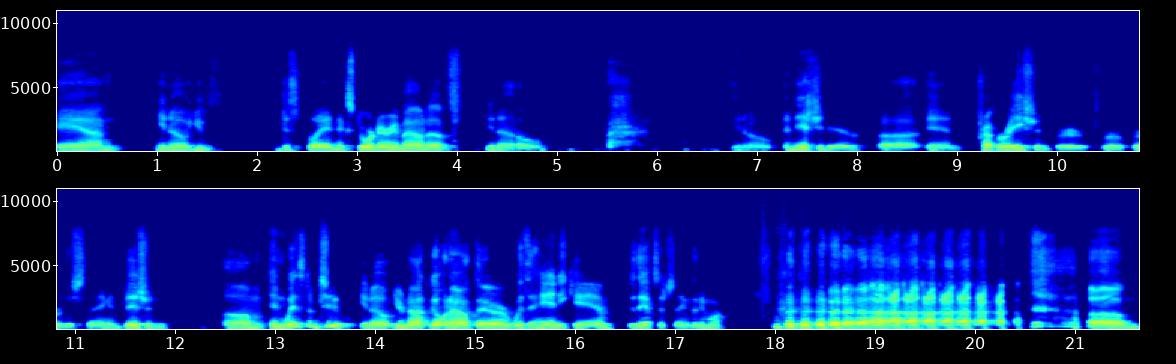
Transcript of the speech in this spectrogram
and you know you've displayed an extraordinary amount of you know you know initiative uh, and preparation for for for this thing and vision um, and wisdom too you know you're not going out there with a handy cam do they have such things anymore um,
